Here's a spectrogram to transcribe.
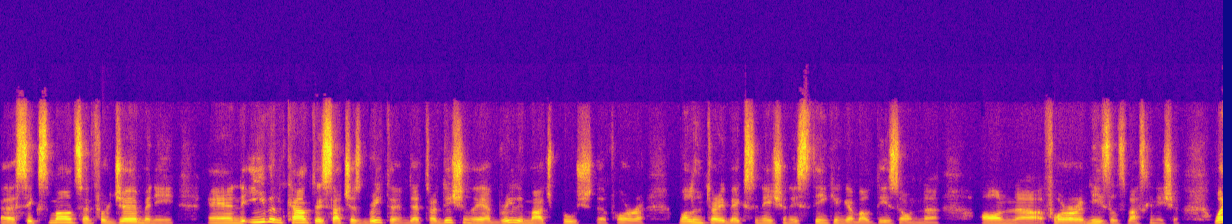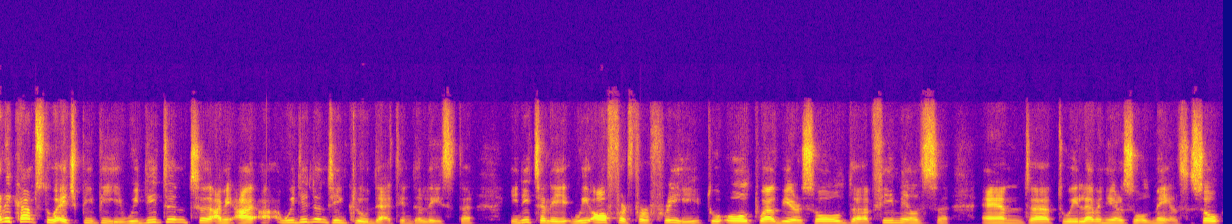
uh, six months and for Germany and even countries such as Britain that traditionally have really much pushed for voluntary vaccination is thinking about this on uh, on uh, for measles vaccination. When it comes to HPV, we didn't. Uh, I mean, I, I, we didn't include that in the list. In Italy, we offered for free to all 12 years old uh, females uh, and to 11 years old males. So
